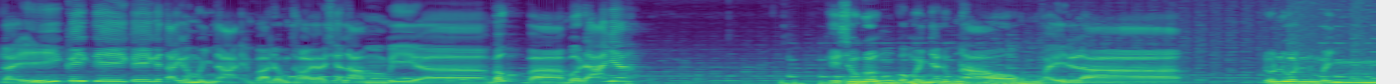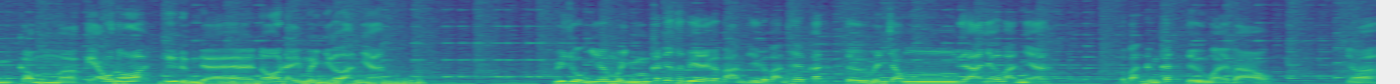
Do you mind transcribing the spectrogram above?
đẩy cái cái cái cái tay của mình lại và đồng thời sẽ làm bị uh, bốc và vỡ đá nhá thì xu hướng của mình là lúc nào cũng phải là luôn luôn mình cầm kéo nó, chứ đừng để nó đẩy mình như các bạn nhé ví dụ như mình cắt cái viên này các bạn, thì các bạn sẽ cắt từ bên trong ra nha các bạn nhé các bạn đừng cắt từ ngoài vào. Nhá,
